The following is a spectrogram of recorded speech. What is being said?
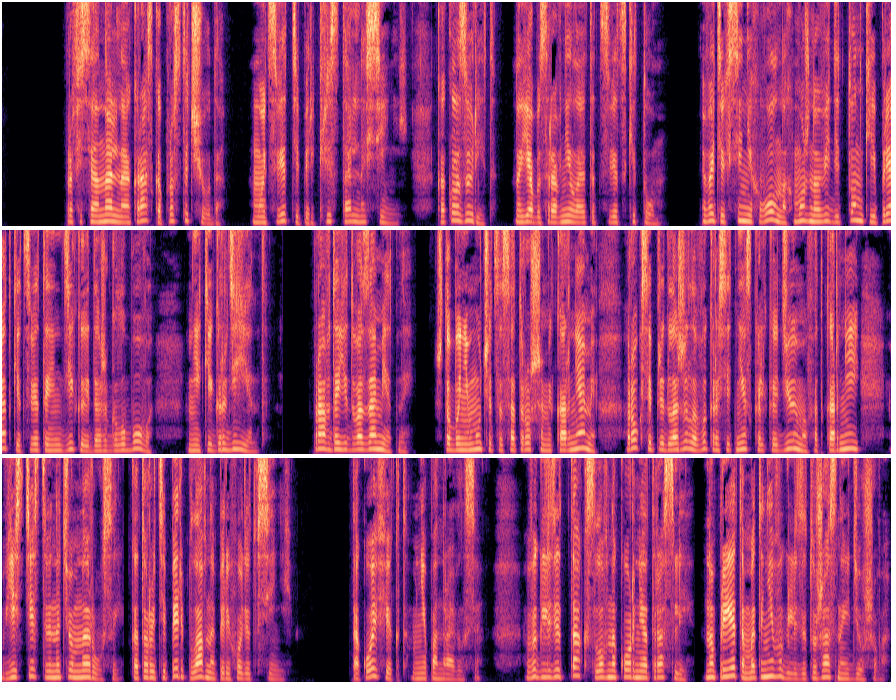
Профессиональная краска — просто чудо. Мой цвет теперь кристально-синий, как лазурит, но я бы сравнила этот цвет с китом. В этих синих волнах можно увидеть тонкие прядки цвета индиго и даже голубого, некий градиент. Правда, едва заметный. Чтобы не мучиться с отросшими корнями, Рокси предложила выкрасить несколько дюймов от корней в естественно темно-русый, который теперь плавно переходит в синий. Такой эффект мне понравился. Выглядит так, словно корни отросли, но при этом это не выглядит ужасно и дешево.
